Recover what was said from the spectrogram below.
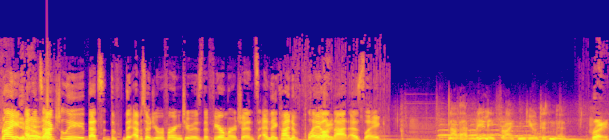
right You and it's like- actually that's the, the episode you're referring to is the fear merchants and they kind of play on that as like Now that really frightened you, didn't it? Right.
